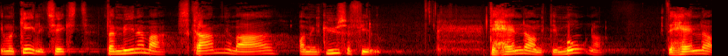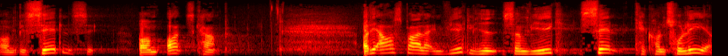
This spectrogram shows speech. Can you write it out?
evangelietekst, der minder mig skræmmende meget om en gyserfilm. Det handler om dæmoner, det handler om besættelse og om åndskamp. Og det afspejler en virkelighed, som vi ikke selv kan kontrollere,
